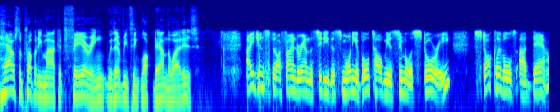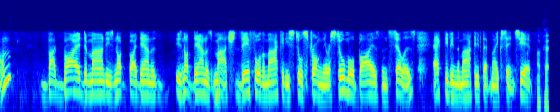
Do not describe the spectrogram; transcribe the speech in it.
how's the property market faring with everything locked down the way it is? Agents that I phoned around the city this morning have all told me a similar story. Stock levels are down, but buyer demand is not by down is not down as much. Therefore, the market is still strong. There are still more buyers than sellers active in the market, if that makes sense. Yeah. Okay.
